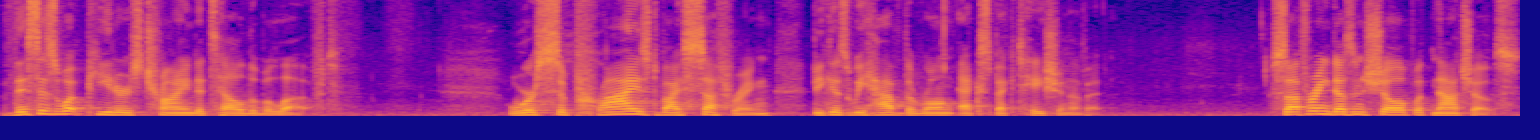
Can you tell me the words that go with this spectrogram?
This is what Peter's trying to tell the beloved. We're surprised by suffering because we have the wrong expectation of it. Suffering doesn't show up with nachos,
